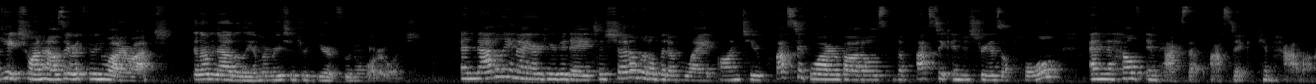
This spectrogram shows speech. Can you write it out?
Kate Schwanhauser with Food and Water Watch. And I'm Natalie. I'm a researcher here at Food and Water Watch. And Natalie and I are here today to shed a little bit of light onto plastic water bottles, the plastic industry as a whole, and the health impacts that plastic can have on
